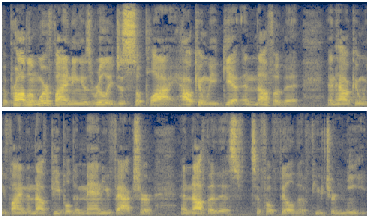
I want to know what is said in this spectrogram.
The problem we're finding is really just supply. How can we get enough of it and how can we find enough people to manufacture enough of this to fulfill the future need?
